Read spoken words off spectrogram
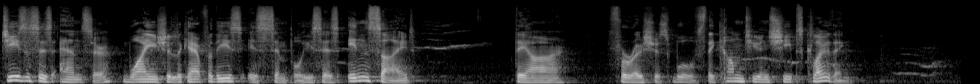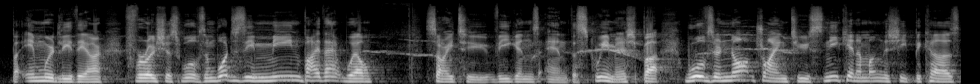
Jesus' answer, why you should look out for these, is simple. He says, Inside, they are ferocious wolves. They come to you in sheep's clothing. But inwardly, they are ferocious wolves. And what does he mean by that? Well, sorry to vegans and the squeamish, but wolves are not trying to sneak in among the sheep because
